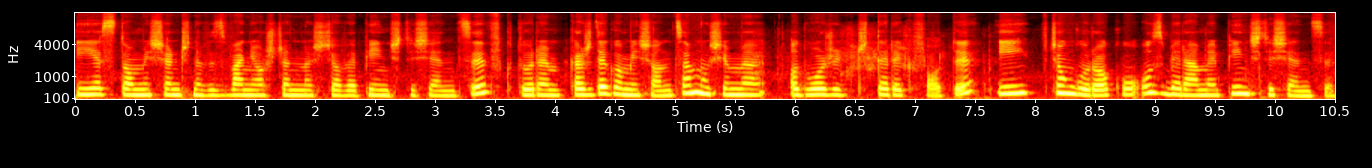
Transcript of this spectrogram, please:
i jest to miesięczne wyzwanie oszczędnościowe 5000, w którym każdego miesiąca musimy odłożyć cztery kwoty i w ciągu roku uzbieramy 5000.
